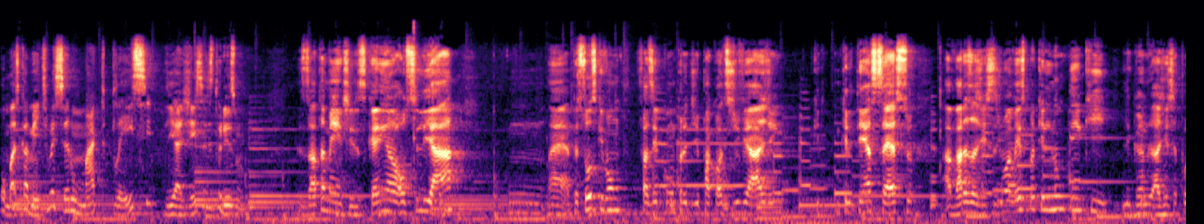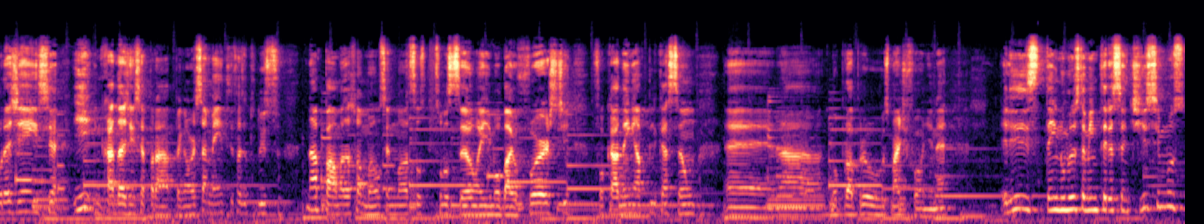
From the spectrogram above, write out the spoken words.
Bom, basicamente vai ser um marketplace de agências de turismo. Exatamente, eles querem auxiliar com, é, pessoas que vão fazer compra de pacotes de viagem que, que ele tenha acesso a várias agências de uma vez para que ele não tenha que ir ligando agência por agência e em cada agência para pegar um orçamento e fazer tudo isso na palma da sua mão, sendo uma solução aí mobile first, focada em aplicação é, na, no próprio smartphone, né? Eles têm números também interessantíssimos,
